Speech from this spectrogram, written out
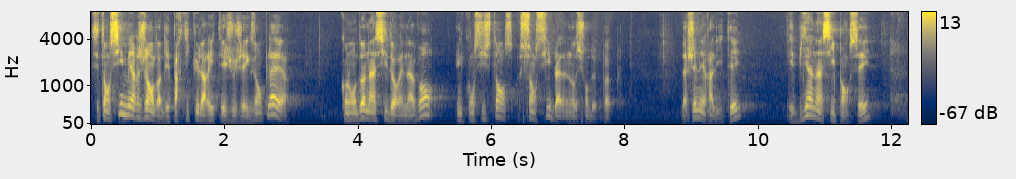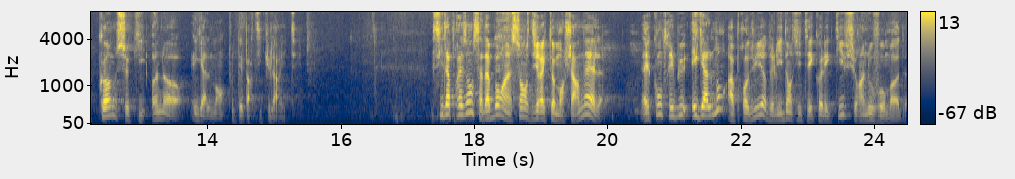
C'est en s'immergeant dans des particularités jugées exemplaires que l'on donne ainsi dorénavant une consistance sensible à la notion de peuple. La généralité est bien ainsi pensée comme ce qui honore également toutes les particularités. Si la présence a d'abord un sens directement charnel, elle contribue également à produire de l'identité collective sur un nouveau mode.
